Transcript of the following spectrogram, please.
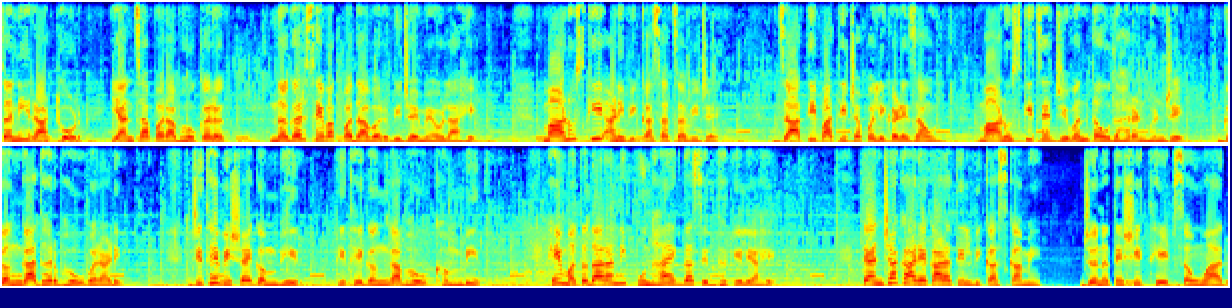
सनी राठोड यांचा पराभव करत नगरसेवक पदावर विजय मिळवला आहे. माणुसकी आणि विकासाचा विजय. जातीपातीच्या पलीकडे जाऊन माणुसकीचे जिवंत उदाहरण म्हणजे गंगाधर भाऊ वराडे. जिथे विषय गंभीर तिथे गंगाभाऊ खंबीर हे मतदारांनी पुन्हा एकदा सिद्ध केले आहे. त्यांच्या कार्यकाळातील विकास कामे जनतेशी थेट संवाद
